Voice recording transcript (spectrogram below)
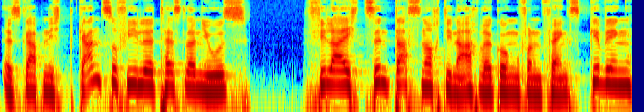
Es gab nicht ganz so viele Tesla News. Vielleicht sind das noch die Nachwirkungen von Thanksgiving.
